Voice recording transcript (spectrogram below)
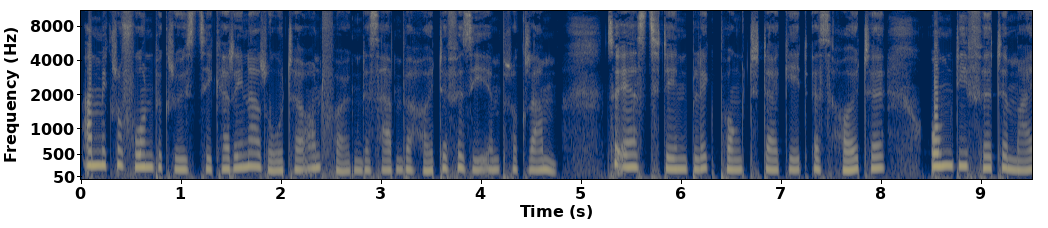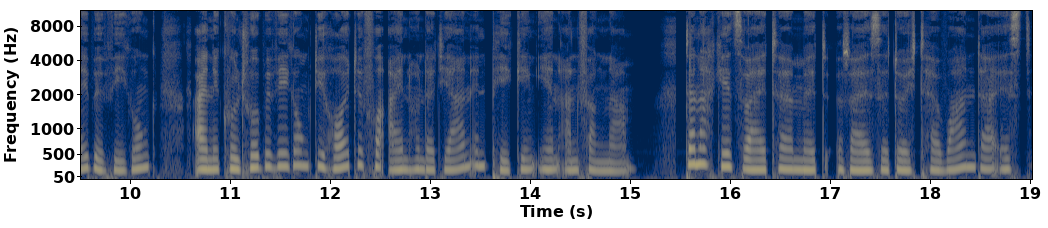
Am Mikrofon begrüßt Sie Karina Rother und folgendes haben wir heute für Sie im Programm. Zuerst den Blickpunkt, da geht es heute um die 4. Mai-Bewegung, eine Kulturbewegung, die heute vor 100 Jahren in Peking ihren Anfang nahm. Danach geht's weiter mit Reise durch Taiwan. Da ist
